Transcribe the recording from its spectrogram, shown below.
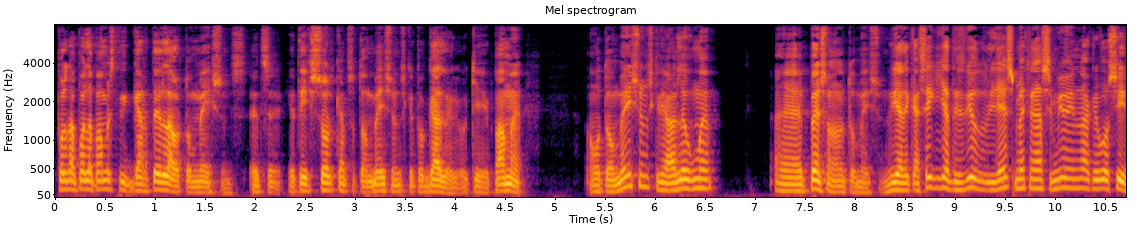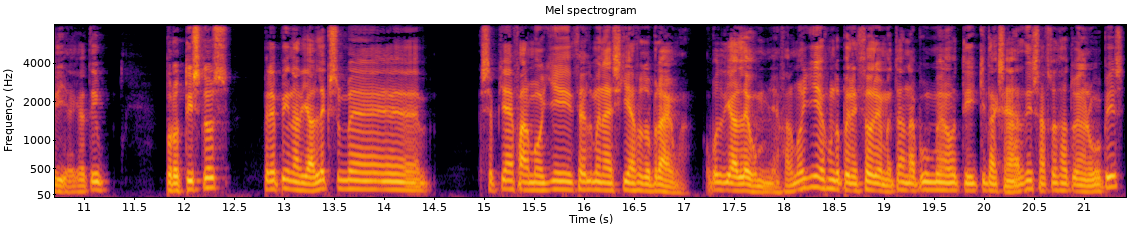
Πρώτα απ' όλα πάμε στην καρτέλα automations, έτσι, γιατί έχει shortcuts automations και το gallery. Okay, πάμε automations και διαλέγουμε ε, personal automation. Η διαδικασία και για τις δύο δουλειές μέχρι ένα σημείο είναι ακριβώς ίδια, γιατί πρωτίστως πρέπει να διαλέξουμε σε ποια εφαρμογή θέλουμε να ισχύει αυτό το πράγμα. Οπότε διαλέγουμε μια εφαρμογή, έχουμε το περιθώριο μετά να πούμε ότι κοίταξε να δεις, αυτό θα το ενεργοποιείς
